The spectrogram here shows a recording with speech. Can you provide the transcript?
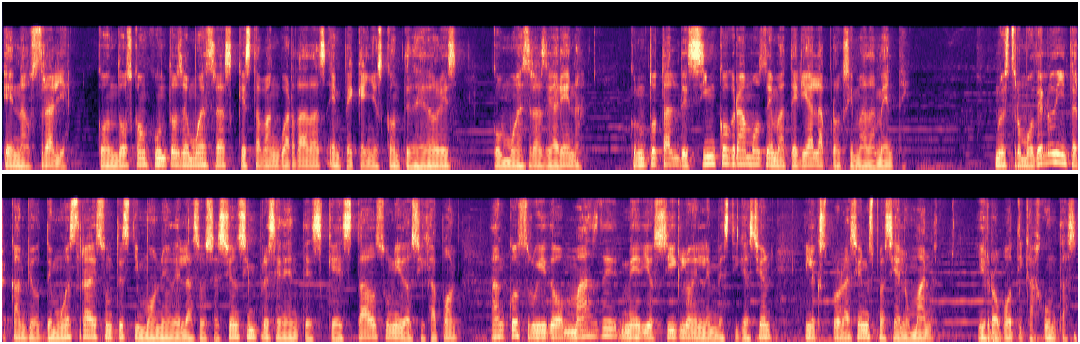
en Australia, con dos conjuntos de muestras que estaban guardadas en pequeños contenedores con muestras de arena, con un total de 5 gramos de material aproximadamente. Nuestro modelo de intercambio de muestra es un testimonio de la asociación sin precedentes que Estados Unidos y Japón han construido más de medio siglo en la investigación y la exploración espacial humana y robótica juntas.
